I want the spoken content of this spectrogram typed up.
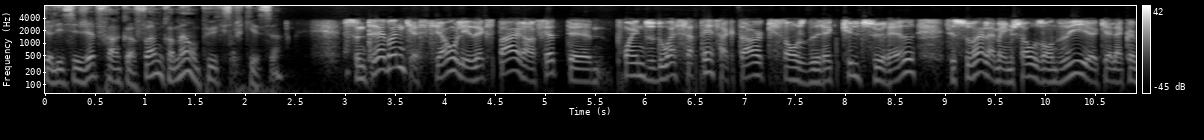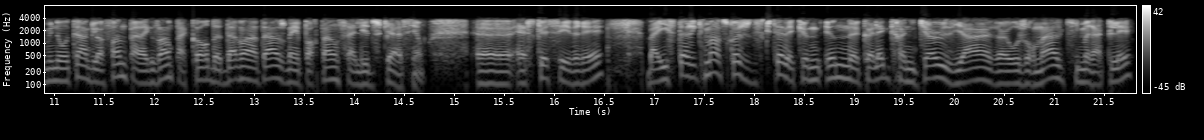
que les cégeps francophones. Comment on peut expliquer C'est une très bonne question. Les experts, en fait, euh, pointent du doigt certains facteurs qui sont, je dirais, culturels. C'est souvent la même chose. On dit euh, que la communauté anglophone, par exemple, accorde davantage d'importance à l'éducation. Euh, Est-ce que c'est vrai? Ben, historiquement, en tout cas, je discutais avec une, collègue chroniqueuse hier euh, au journal qui me rappelait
